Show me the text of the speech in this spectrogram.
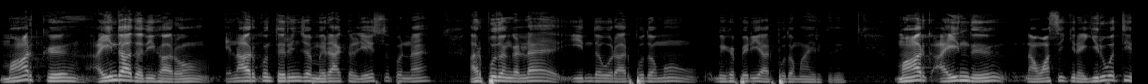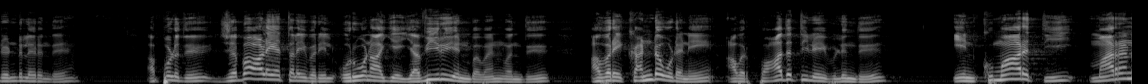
மார்க்கு ஐந்தாவது அதிகாரம் எல்லாருக்கும் தெரிஞ்ச மிராக்கள் இயேசு பண்ண அற்புதங்களில் இந்த ஒரு அற்புதமும் மிகப்பெரிய அற்புதமாக இருக்குது. மார்க் ஐந்து நான் வாசிக்கிறேன் இருபத்தி ரெண்டுலேருந்து அப்பொழுது ஜெப ஆலய தலைவரில் ஒருவனாகிய யவீரு என்பவன் வந்து அவரை கண்டவுடனே அவர் பாதத்திலே விழுந்து என் குமாரத்தி மரண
